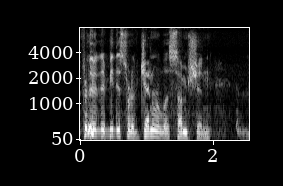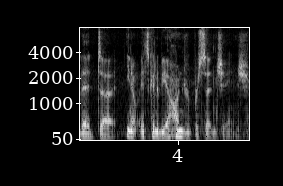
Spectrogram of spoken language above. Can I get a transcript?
For there to be this sort of general assumption that uh, you know it's going to be hundred percent change,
